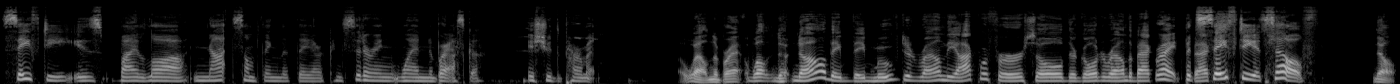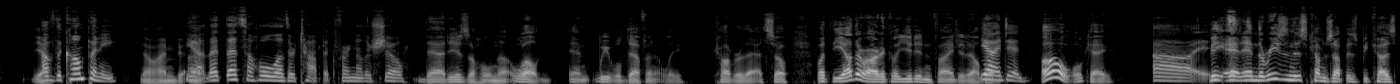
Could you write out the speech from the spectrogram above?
safety is by law not something that they are considering when Nebraska issued the permit. Well, Nebraska. Well, no, they they moved it around the aquifer, so they're going around the back. Right, but back- safety itself No, yeah, of the company. no. I'm Yeah, I- that that's a whole other topic for another show. that is a whole nother. Well, and we will definitely cover that. So, but the other article you didn't find it, Elba. Yeah, I did. Oh, okay. Uh, and, and the reason this comes up is because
